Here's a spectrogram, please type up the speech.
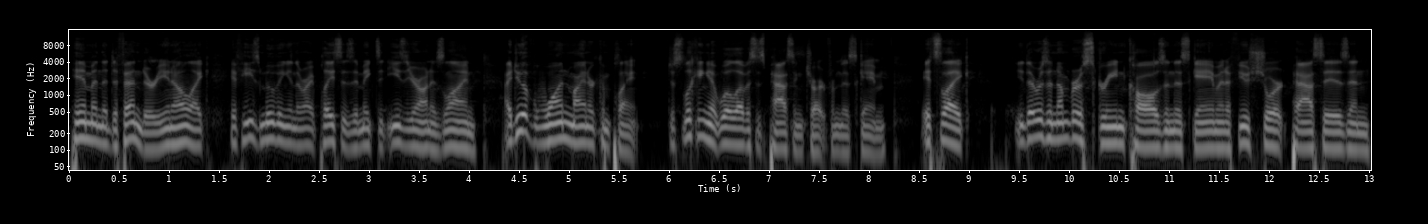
him and the defender, you know, like if he's moving in the right places, it makes it easier on his line. I do have one minor complaint. Just looking at Will Levis's passing chart from this game, it's like there was a number of screen calls in this game and a few short passes and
